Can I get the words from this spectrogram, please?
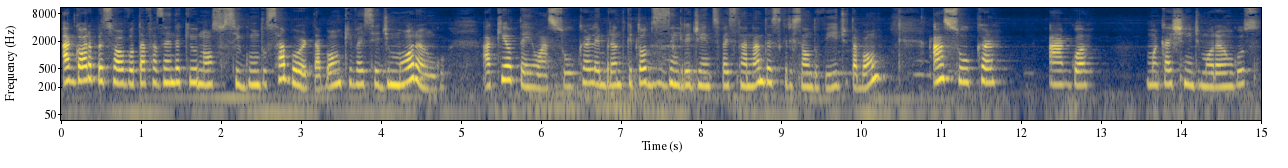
Agora, pessoal, eu vou estar tá fazendo aqui o nosso segundo sabor, tá bom? Que vai ser de morango. Aqui eu tenho açúcar, lembrando que todos os ingredientes vai estar na descrição do vídeo, tá bom? Açúcar, água, uma caixinha de morangos,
